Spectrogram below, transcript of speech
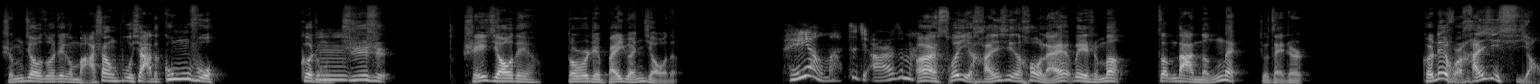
什么叫做这个马上步下的功夫？各种知识，谁教的呀？都是这白猿教的。培养嘛，自己儿子嘛。哎，所以韩信后来为什么这么大能耐，就在这儿。可是那会儿韩信小，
